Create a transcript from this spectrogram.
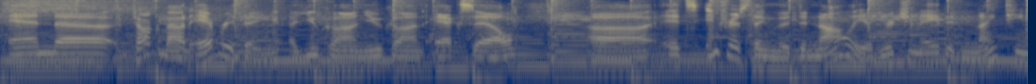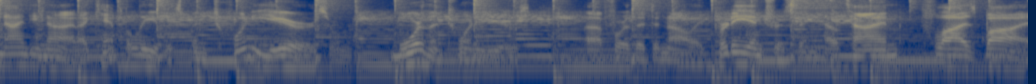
And uh, talk about everything Yukon, Yukon XL. Uh, it's interesting, the Denali originated in 1999. I can't believe it's been 20 years or more than 20 years uh, for the Denali. Pretty interesting how time flies by.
